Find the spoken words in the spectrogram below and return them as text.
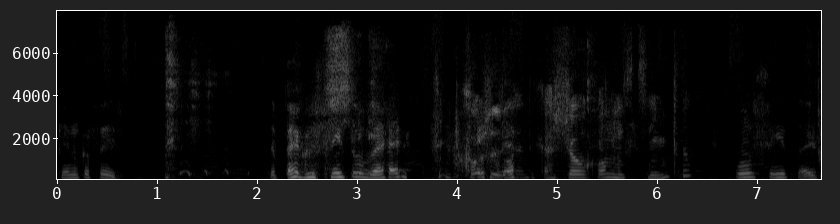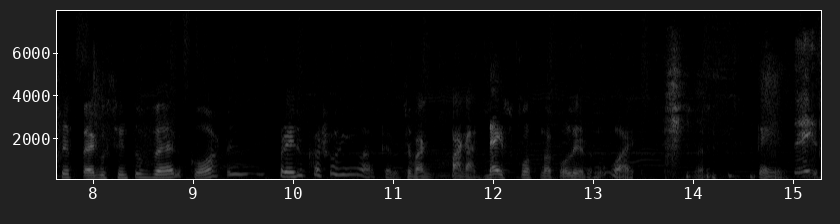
Quem nunca fez? Você pega o cinto velho Coleira de cachorro como um cinto. Com o cinto. Aí você pega o cinto velho, corta e prende o cachorrinho lá, cara. Você vai pagar 10 pontos na coleira? Não vai. né? Tem. 10,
